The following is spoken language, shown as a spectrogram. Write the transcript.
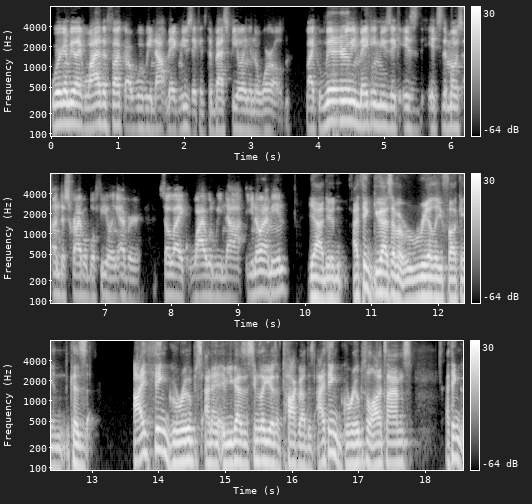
we're gonna be like, why the fuck are, we not make music? It's the best feeling in the world. Like literally making music is it's the most undescribable feeling ever. So like why would we not? You know what i mean? Yeah dude. I think you guys have a really fucking because i think groups and if you guys it seems like you guys have talked about this. I think groups a lot of times i think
